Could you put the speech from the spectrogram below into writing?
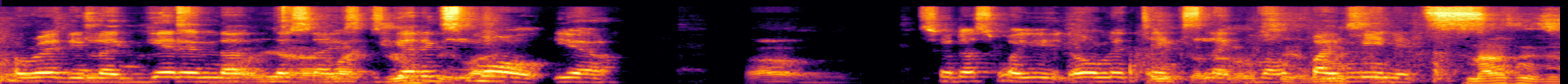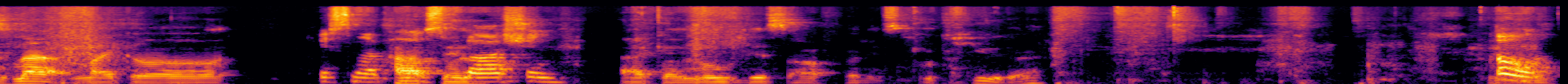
already like getting the, Oh, the size, like it's getting small. Yeah. Oh. So that's why it only takes like about five Listen, minutes. Now since it's not like uh It's not splashing. I can move this off of this computer. Oh,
